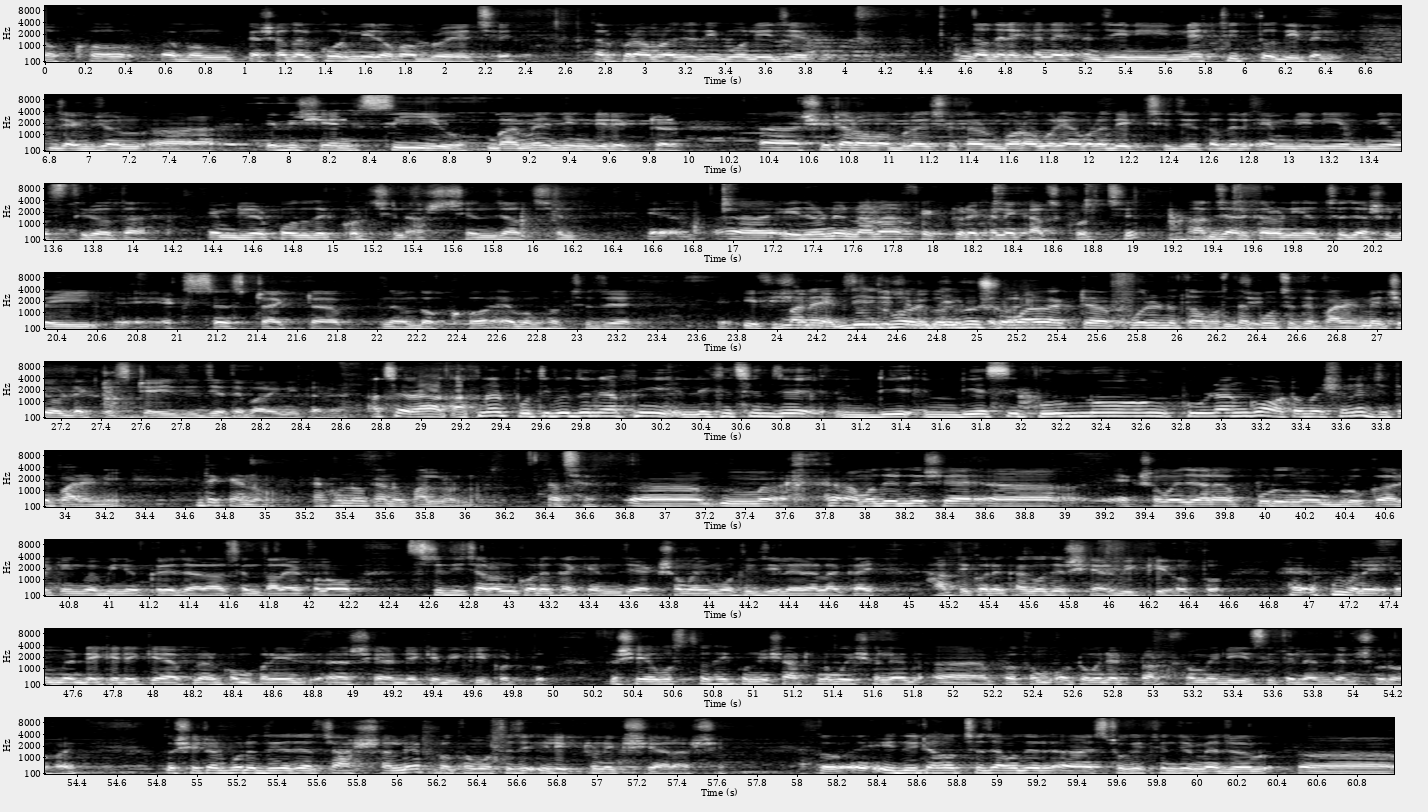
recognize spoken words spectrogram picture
দক্ষ এবং পেশাদার কর্মীর অভাব রয়েছে। তারপর আমরা যদি বলি যে, তাদের এখানে যিনি নেতৃত্ব দিবেন, যে একজন এফিসিয়েন্ট সিইও বা ম্যানেজিং ডিরেক্টর সেটার অভাব রয়েছে, কারণ বরাবরই আমরা দেখছি যে তাদের এমডি নিয়োগ নিয়ে অস্থিরতা এমডিরা পদত্যাগ করছেন, আসছেন, যাচ্ছেন। এই ধরনের নানা ফ্যাক্টর এখানে কাজ করছে, আর যার কারণেই হচ্ছে যে আসলে এই এক্সচেঞ্জটা একটা দক্ষ এবং হচ্ছে যে মানে দীর্ঘ দীর্ঘ সময় একটা পরিণত অবস্থায় পৌঁছতে পারেন। মেচিওর্ড একটা স্টেজ যেতে পারেনি তারা। আচ্ছা আপনার প্রতিবেদনে আপনি লিখেছেন যে ডিএসসি পূর্ণ পূর্ণাঙ্গ অটোমেশনে যেতে পারেনি। এটা কেন? এখনও কেন পারল না? আচ্ছা আমাদের দেশে এক সময় যারা পুরনো ব্রোকার কিংবা বিনিয়োগকারী যারা আছেন তারা এখনও স্মৃতিচারণ করে থাকেন যে একসময় মতিঝিলের এলাকায় হাতে করে কাগজের শেয়ার বিক্রি হতো। মানে ডেকে ডেকে আপনার কোম্পানির শেয়ার ডেকে বিক্রি করতো। তো সেই অবস্থা থেকে উনিশশো আটানব্বই সালে প্রথম অটোমেটেড প্ল্যাটফর্মে ডিএসিতে লেনদেন শুরু হয়। তো সেটার পরে দুই হাজার চার সালে প্রথম হচ্ছে যে ইলেকট্রনিক শেয়ার আসে। তো এই দুইটা হচ্ছে যে আমাদের স্টক এক্সচেঞ্জের মেজর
